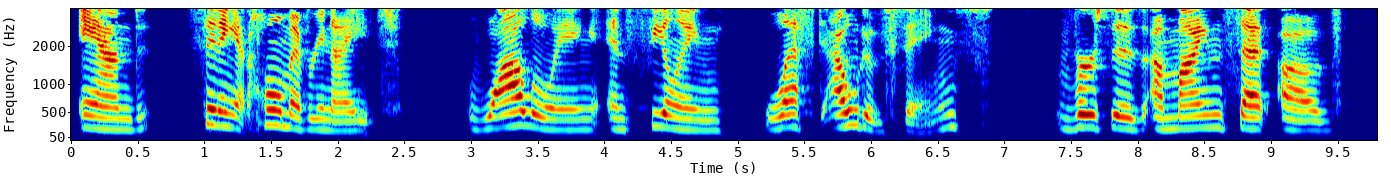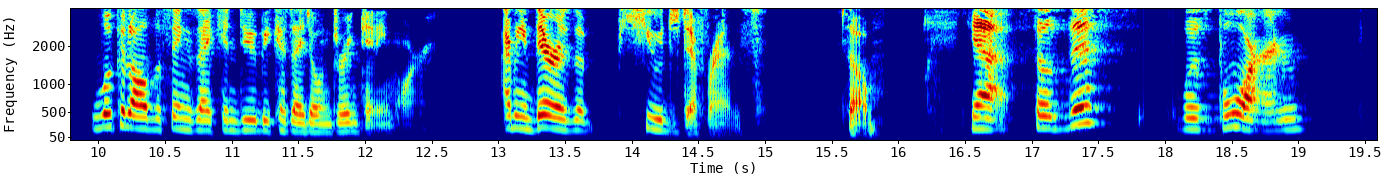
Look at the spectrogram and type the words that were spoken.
and sitting at home every night, wallowing and feeling left out of things versus a mindset of, look at all the things I can do because I don't drink anymore. I mean, there is a huge difference. So, yeah. So this was born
